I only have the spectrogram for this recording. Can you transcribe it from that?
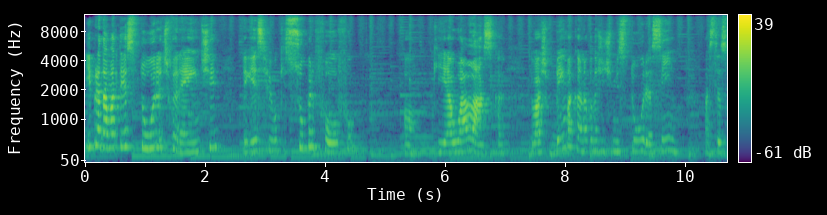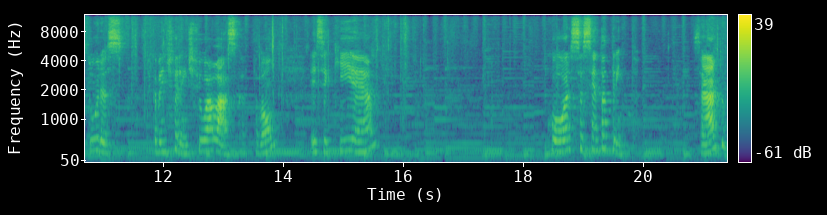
E pra dar uma textura diferente, peguei esse fio aqui super fofo, ó, que é o Alaska. Eu acho bem bacana quando a gente mistura assim, as texturas, fica bem diferente. Fio Alaska, tá bom? Esse aqui é cor 6030, certo?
